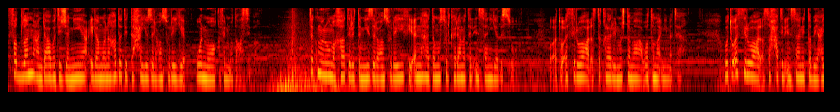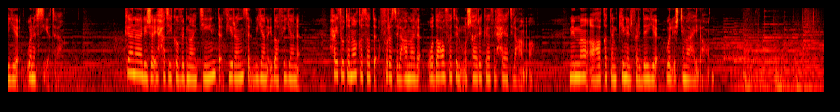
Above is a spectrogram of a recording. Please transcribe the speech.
فضلا عن دعوة الجميع إلى مناهضة التحيز العنصري والمواقف المتعصبة. تكمن مخاطر التمييز العنصري في أنها تمس الكرامة الإنسانية بالسوء وتؤثر على استقرار المجتمع وطمأنينته. وتؤثر على صحة الإنسان الطبيعي ونفسيته. كان لجائحة كوفيد 19 تأثيرا سلبيا إضافيا حيث تناقصت فرص العمل وضعفت المشاركة في الحياة العامة، مما أعاق التمكين الفردي والاجتماعي لهم.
